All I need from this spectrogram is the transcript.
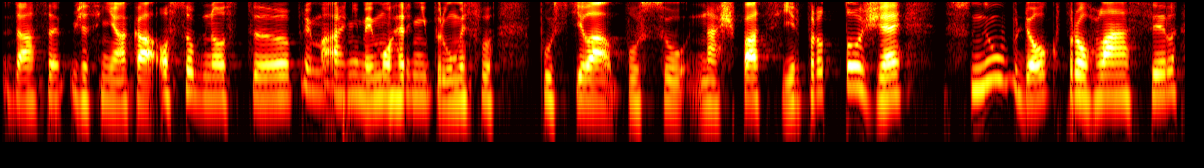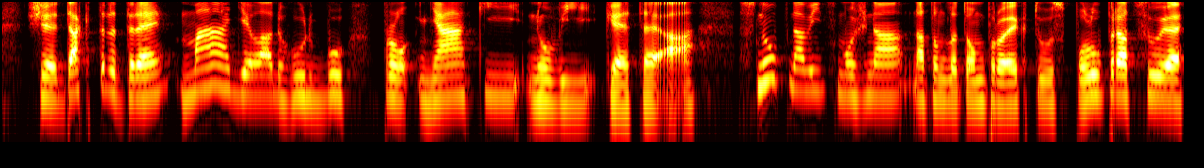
zdá se, že si nějaká osobnost, eh, primárně mimoherní průmysl, pustila pusu na špacír, protože Snoop Dogg prohlásil, že Dr. Dre má dělat hudbu pro nějaký nový GTA. Snoop navíc možná na tomto projektu spolupracuje.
